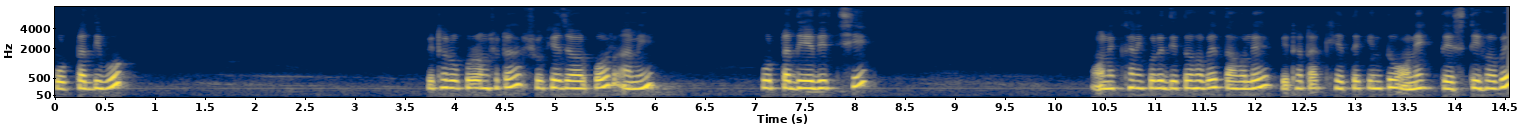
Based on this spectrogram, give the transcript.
পোটটা দিব। পিঠার উপরের অংশটা শুকিয়ে যাওয়ার পর আমি পুরটা দিয়ে দিচ্ছি। অনেকখানি করে দিতে হবে তাহলে পিঠাটা খেতে কিন্তু অনেক টেস্টি হবে।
